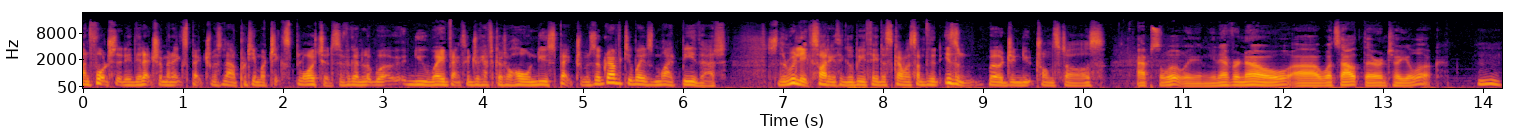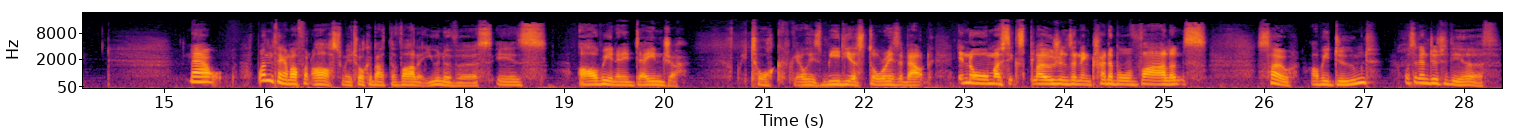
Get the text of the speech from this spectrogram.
Unfortunately, the electromagnetic spectrum is now pretty much exploited. So if we're going to look at new wavelengths, we have to go to a whole new spectrum. So gravity waves might be that. So the really exciting thing will be if they discover something that isn't merging neutron stars. Absolutely, and you never know uh, what's out there until you look. Mm. Now, one thing I'm often asked when we talk about the violent universe is, are we in any danger? We talk all these media stories about enormous explosions and incredible violence. So, are we doomed? What's it going to do to the Earth?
